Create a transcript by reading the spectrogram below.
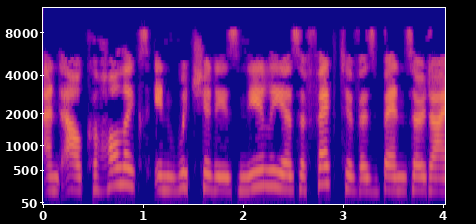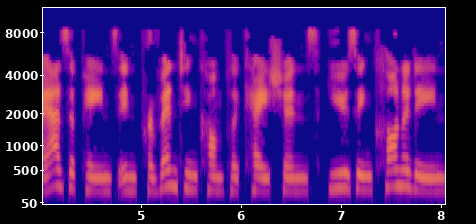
and alcoholics, in which it is nearly as effective as benzodiazepines in preventing complications, using clonidine,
